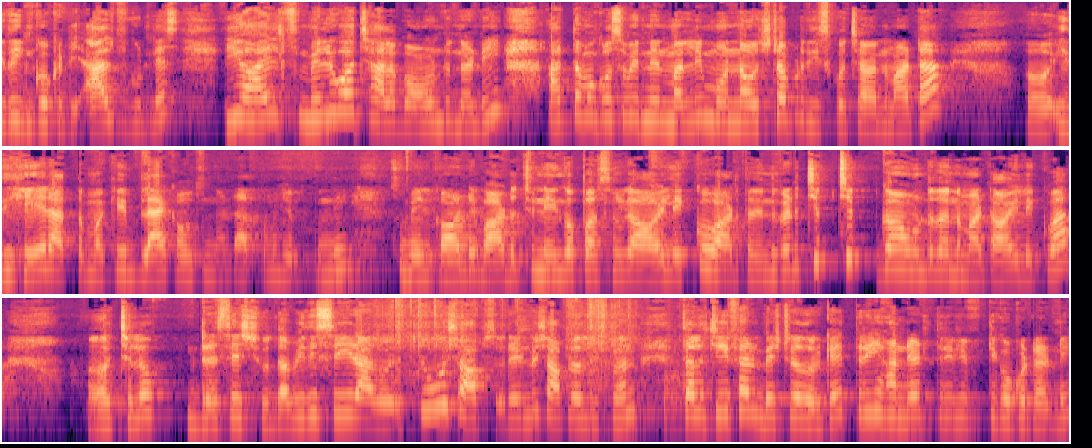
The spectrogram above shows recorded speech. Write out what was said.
ఇది ఇంకొకటి. ఆల్ఫ్ గుడ్నెస్ ఈ ఆయిల్ స్మెల్ చాలా బాగుంటుందండి. అత్తమ్మ కోసం ఇది నేను మళ్ళీ మొన్న వచ్చేటప్పుడు తీసుకొచ్చాను అనమాట ఇది హెయిర్ అత్తమ్మకి బ్లాక్ అవుతుందంటే అత్తమ్మ చెప్తుంది. సో మీరు కావాలంటే వాడొచ్చు. నేను కూడా పర్సనల్గా ఆయిల్ ఎక్కువ వాడతాను. ఎందుకంటే చిప్ చిప్గా ఉంటుంది అనమాట ఆయిల్ ఎక్కువ. చలో డ్రెస్సెస్ చూద్దాం. ఇది శ్రీరాఘవ టూ షాప్స్ రెండు షాప్లో తీసుకున్నాను. చాలా చీప్ అండ్ బెస్ట్గా దొరికాయి. త్రీ హండ్రెడ్ త్రీ ఫిఫ్టీకి ఒకటి అండి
